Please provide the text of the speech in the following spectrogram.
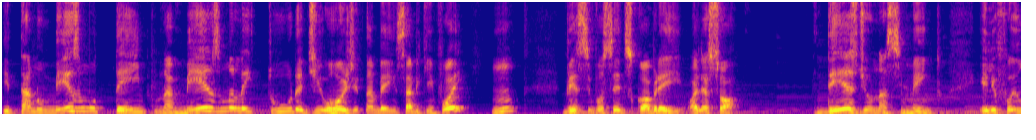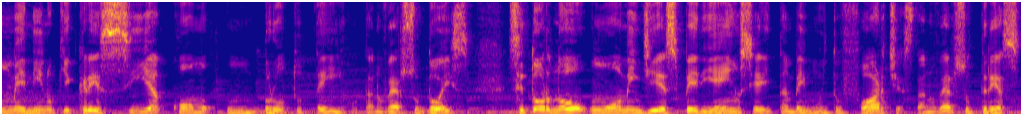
e está no mesmo tempo, na mesma leitura de hoje também. Sabe quem foi? Hum? Vê se você descobre aí. Olha só. Desde o nascimento, ele foi um menino que crescia como um broto tenro, tá no verso 2 se tornou um homem de experiência e também muito forte, está no verso 3.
